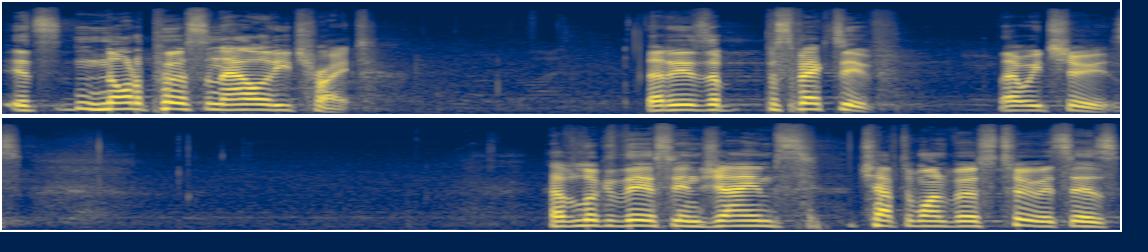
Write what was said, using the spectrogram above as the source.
it's not a personality trait, that it is a perspective that we choose. Have a look at this in James chapter 1, verse 2. It says,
